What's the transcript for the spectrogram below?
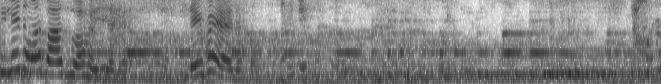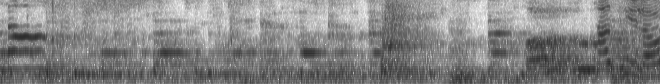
দিলেই তোমার পা ধোয়া হয়ে যাবে দেখবে দেখো ঠান্ডা। হাত ধুয়ে নাও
